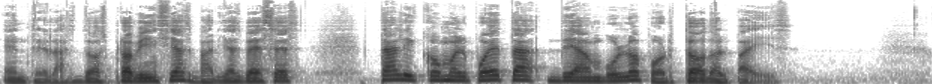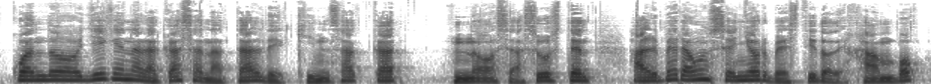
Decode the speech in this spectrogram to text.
entre las dos provincias varias veces, tal y como el poeta deambuló por todo el país. Cuando lleguen a la casa natal de Kim Sak-kat, no se asusten al ver a un señor vestido de hanbok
